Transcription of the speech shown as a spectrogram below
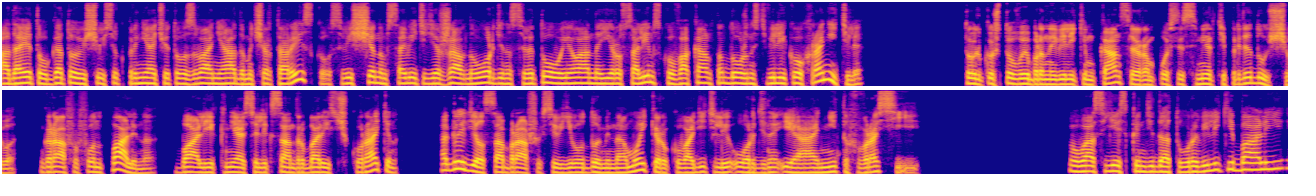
а до этого готовящегося к принятию этого звания Адама Черторыйского, в Священном Совете Державного Ордена Святого Иоанна Иерусалимского вакантна должность Великого Хранителя? Только что выбранный великим канцлером после смерти предыдущего, графа фон Палина, Бали и князь Александр Борисович Куракин, оглядел собравшихся в его доме на мойке руководителей Ордена Иоаннитов в России. «У вас есть кандидатура, великий Балии?»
